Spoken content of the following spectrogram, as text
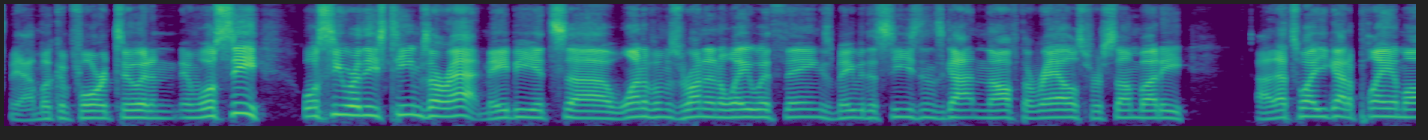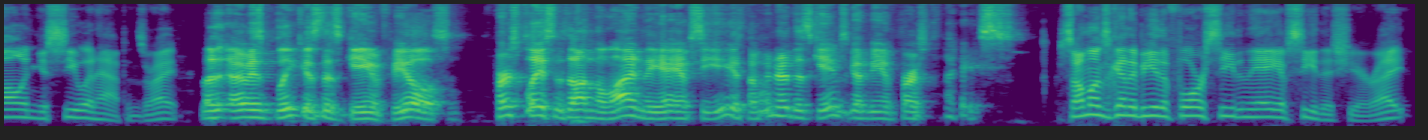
Yeah, I'm looking forward to it, and, and we'll see. We'll see where these teams are at. Maybe it's uh, one of them's running away with things. Maybe the season's gotten off the rails for somebody. Uh, that's why you got to play them all and you see what happens, right? But as bleak as this game feels, first place is on the line in the AFC East. The winner of this game is going to be in first place. Someone's going to be the four seed in the AFC this year, right?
